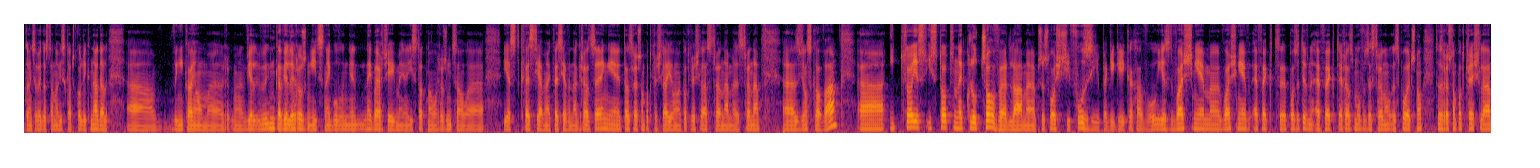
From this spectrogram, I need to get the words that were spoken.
końcowego stanowiska, aczkolwiek nadal wynikają, wynika wiele różnic. Najbardziej istotną różnicą jest kwestia, kwestia wynagrodzeń. To zresztą podkreślają podkreśla strona, strona e, związkowa. E, I co jest istotne, kluczowe dla przyszłości fuzji PGG i KHW jest właśnie, właśnie efekt, pozytywny efekt rozmów ze stroną społeczną, co zresztą podkreśla,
